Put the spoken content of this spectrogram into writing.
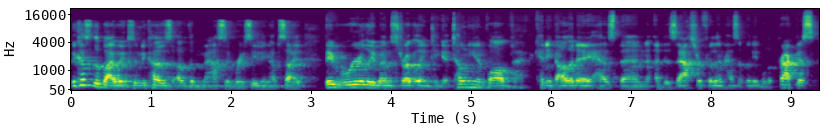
because of the bye weeks and because of the massive receiving upside, they've really been struggling to get Toney involved. Kenny Golladay has been a disaster for them, hasn't been able to practice.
